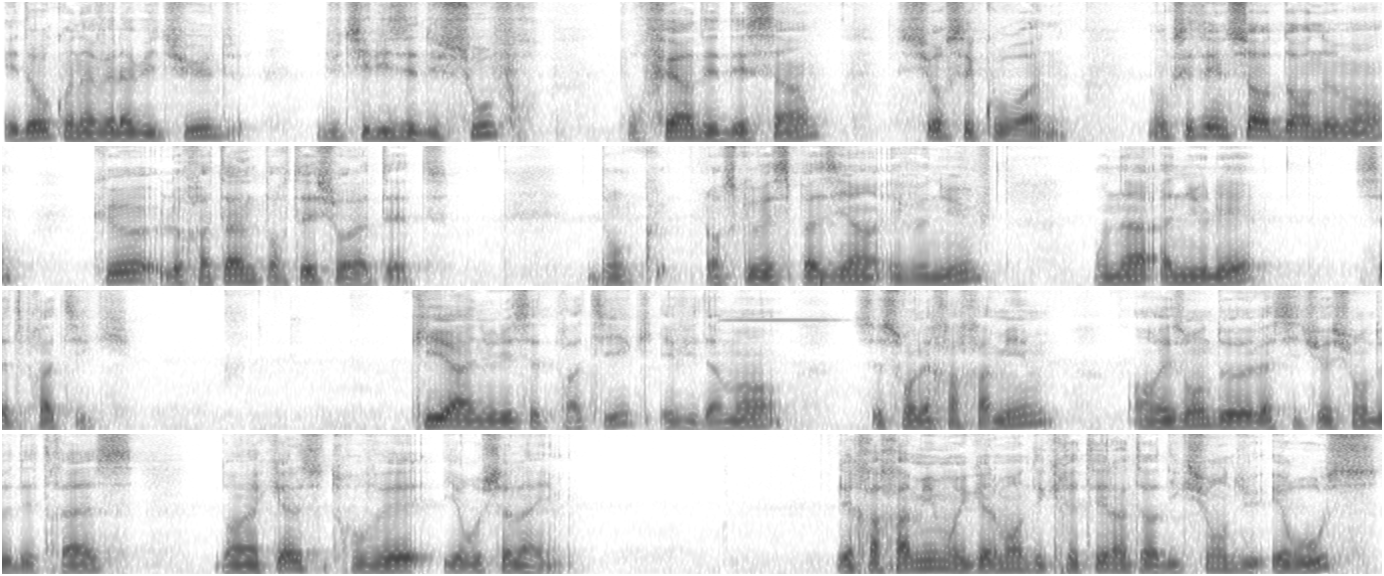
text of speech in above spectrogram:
Et donc on avait l'habitude d'utiliser du soufre pour faire des dessins sur ces couronnes. Donc c'était une sorte d'ornement que le khatan portait sur la tête. Donc lorsque Vespasien est venu, on a annulé cette pratique. Qui a annulé cette pratique? Évidemment, ce sont les Chachamim, en raison de la situation de détresse dans laquelle se trouvait Yerushalayim. Les Chachamim ont également décrété l'interdiction du Erus.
